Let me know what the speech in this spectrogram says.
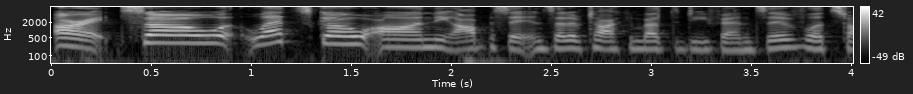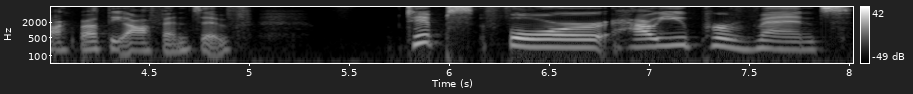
All right. So let's go on the opposite. Instead of talking about the defensive, let's talk about the offensive. Tips for how you prevent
